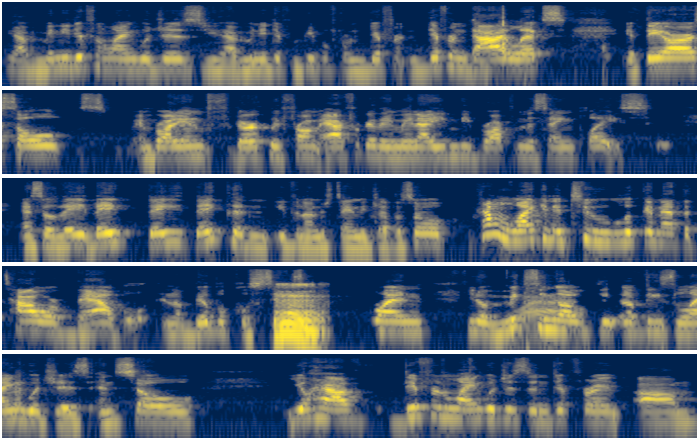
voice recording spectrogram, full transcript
You have many different languages. You have many different people from different different dialects. If they are sold and brought in directly from Africa, they may not even be brought from the same place and so they they they they couldn't even understand each other. So kind of liken it to looking at the Tower of Babel in a biblical sense, mm. One you know mixing wow. of the, of these languages, and so you'll have different languages and different um,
